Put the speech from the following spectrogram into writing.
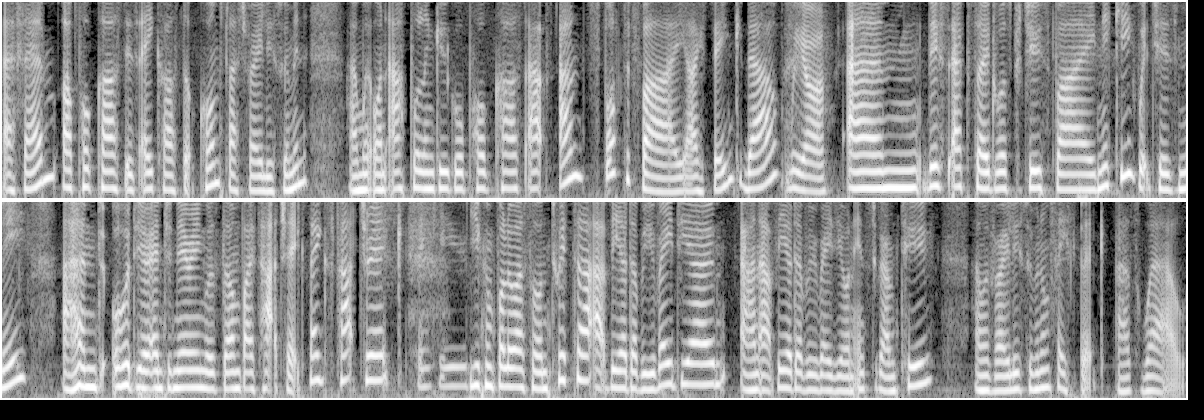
FM. Our podcast is acast.com slash very loose women and we're on Apple and Google podcast apps and Spotify, I think, now. We are. Um, this episode was produced by Nikki, which is me, and audio engineering was done by Patrick. Thanks, Patrick. Thank you. You can follow us on Twitter at VOW Radio and at VOW Radio on Instagram too. And we're Very Loose Women on Facebook as well.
